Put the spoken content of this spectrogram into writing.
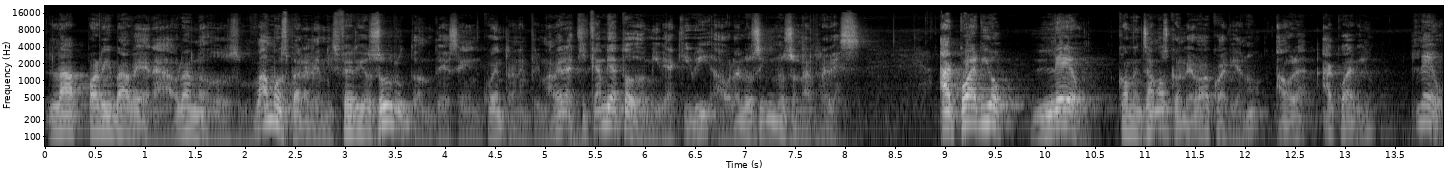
la primavera. Ahora nos vamos para el hemisferio sur, donde se encuentran en primavera. Aquí cambia todo. Mire, aquí vi, ahora los signos son al revés. Acuario, Leo. Comenzamos con Leo Acuario, ¿no? Ahora Acuario, Leo.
